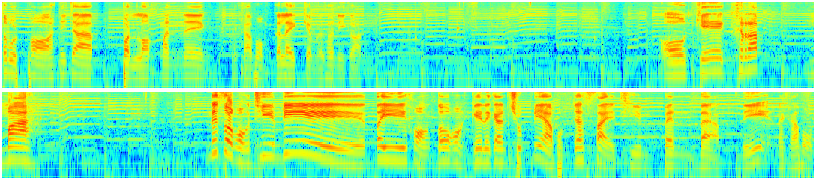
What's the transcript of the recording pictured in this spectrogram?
สมุดพอที่จะปลดล็อกมันเองนะครับผมก็เลยเก็บไว้เท่านี้ก่อน โอเคครับมา ในส่วนของทีมที่ตีของโตของเกเรกันชุบเนี่ย ผมจะใส่ทีมเป็นแบบนี้นะครับผม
